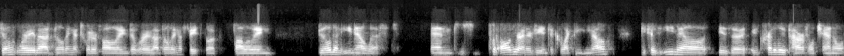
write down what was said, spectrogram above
Don't worry about building a Twitter following, don't worry about building a Facebook following. Build an email list and put all of your energy into collecting emails because email is an incredibly powerful channel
